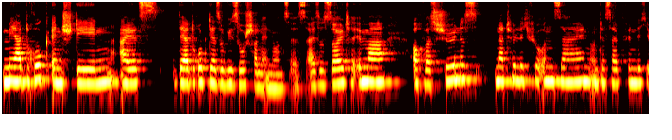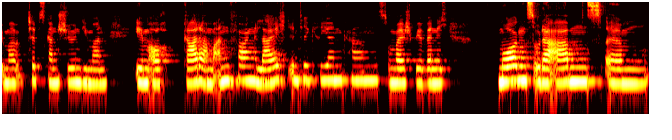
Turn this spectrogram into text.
mehr Druck entstehen als der Druck, der sowieso schon in uns ist. Also es sollte immer auch was Schönes natürlich für uns sein. Und deshalb finde ich immer Tipps ganz schön, die man eben auch gerade am Anfang leicht integrieren kann. Zum Beispiel, wenn ich morgens oder abends ähm,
